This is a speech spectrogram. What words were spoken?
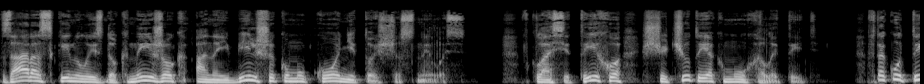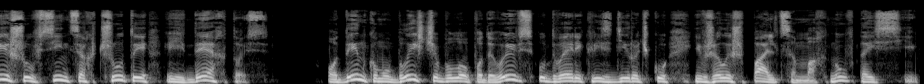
Зараз кинулись до книжок, а найбільше кому коні то що снилось. В класі тихо, що чути, як муха летить. В таку тишу в сінцях чути йде хтось. Один, кому ближче було, подивився у двері крізь дірочку і вже лиш пальцем махнув та й сів.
